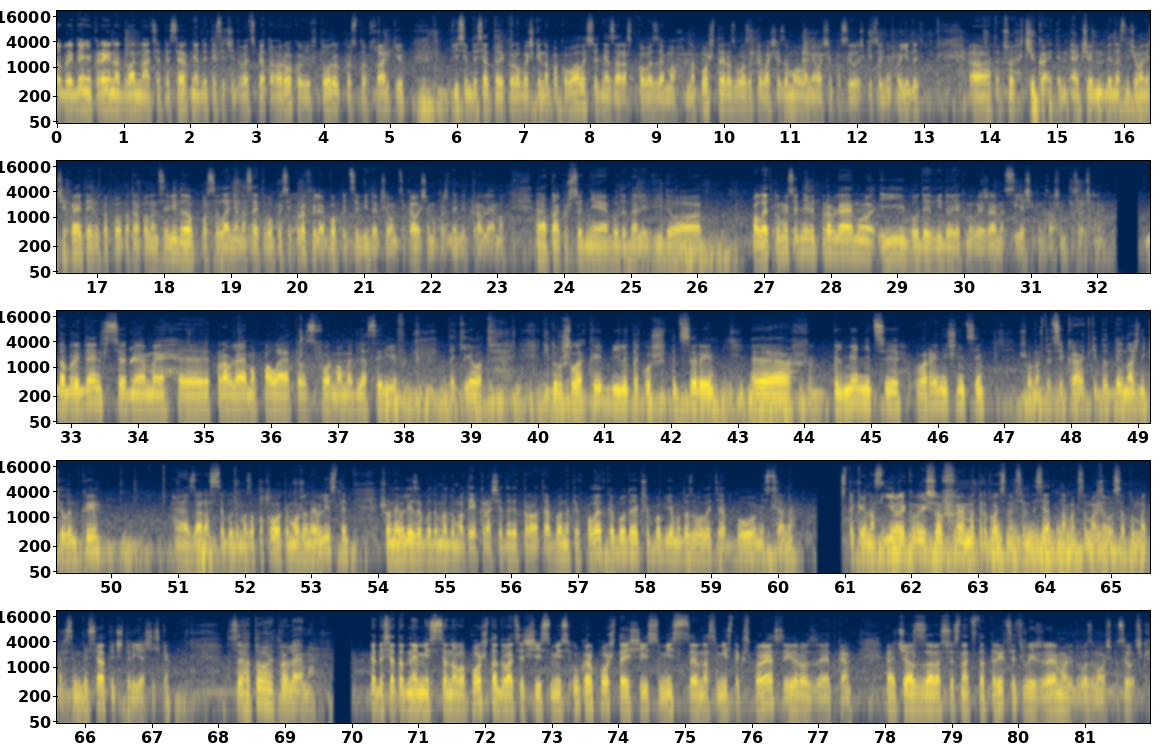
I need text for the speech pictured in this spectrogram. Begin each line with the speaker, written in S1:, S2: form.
S1: Добрий день, Україна, 12 серпня 2025 року, вівторок, Костор Харків. 83 коробочки напакували сьогодні. Зараз повеземо на пошти розвозити ваші замовлення, ваші посилочки сьогодні поїдуть. Так що чекайте. Якщо від нас нічого не чекаєте і випадково потрапили на це відео, посилання на сайт в описі профілю або під цим відео, якщо вам цікаво, що ми кожен день відправляємо. Також сьогодні буде далі відео Палетку ми сьогодні відправляємо, і буде відео, як ми виїжджаємо з ящиками з вашими посилочками. Добрий день. Сьогодні ми е, відправляємо палету з формами для сирів. Такі от дуршлаки білі також під сири, е, пельменниці, вареничниці. Що в нас тут цікаві, такі дренажні килимки. Е, Зараз це будемо запаковувати, може не влізти. Що не влізе, будемо думати, як краще довідправити. Або напівполетка буде, якщо по дозволить, або місцями. Ось такий у нас єврик вийшов, е, метр 20 на 80 на максимальну висоту метр 70 і 4 ящички. Все готово, відправляємо. 51 місце нова пошта, 26 місць Укрпошта і 6 місць це в нас міст Експрес і розетка. Е, Час зараз 16.30, виїжджаємо, відвозимо ось посилочки.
